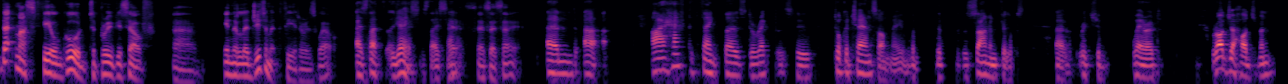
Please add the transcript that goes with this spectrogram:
That must feel good to prove yourself uh, in the legitimate theatre as well. As that, yes, as they say. Yes, as they say. and uh, I have to thank those directors who took a chance on me. with The, the Simon Phillips, uh, Richard Werrett, Roger Hodgman,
